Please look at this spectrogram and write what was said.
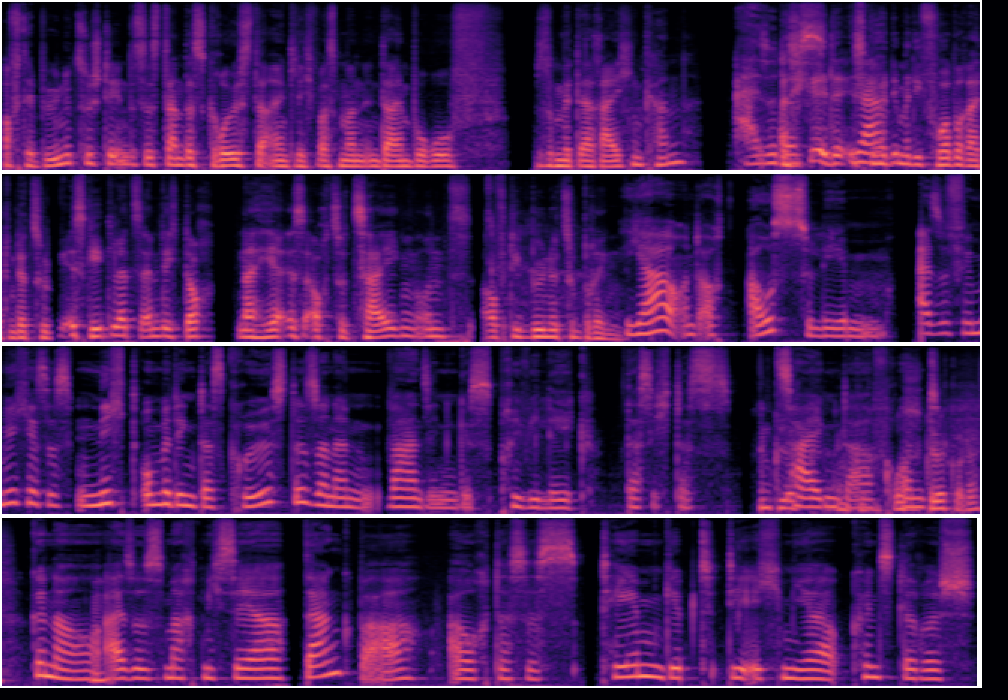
auf der Bühne zu stehen, das ist dann das Größte eigentlich, was man in deinem Beruf so mit erreichen kann? Also, das, also ich, es ja. gehört immer die Vorbereitung dazu. Es geht letztendlich doch nachher, es auch zu zeigen und auf die Bühne zu bringen. Ja, und auch auszuleben. Also für mich ist es nicht unbedingt das Größte, sondern ein wahnsinniges Privileg, dass ich das Glück, zeigen darf. Großes und Glück, oder? Genau, hm. also es macht mich sehr dankbar, auch dass es Themen gibt, die ich mir künstlerisch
